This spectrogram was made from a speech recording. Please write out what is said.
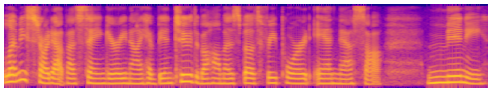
Let me start out by saying Gary and I have been to the Bahamas, both Freeport and Nassau many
